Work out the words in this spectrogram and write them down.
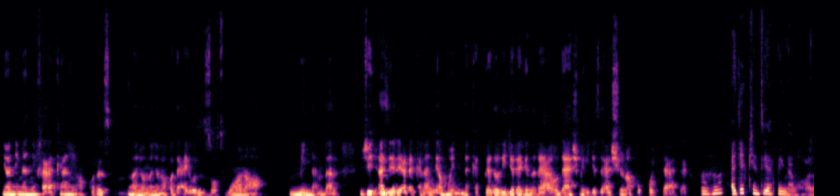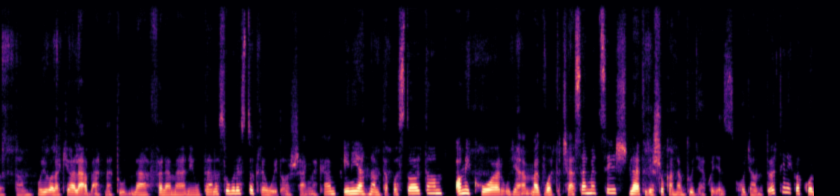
jönni, menni, felkelni, akkor ez nagyon-nagyon akadályozott volna mindenben. Úgyhogy ezért érdekel engem, hogy neked például így a regenerálódás, meg így az első napok hogy teltek. Uh-huh. Egyébként ilyet még nem hallottam, hogy valaki a lábát ne tudná felemelni utána, szóval ez tökre újdonság nekem. Én ilyet nem tapasztaltam. Amikor ugye megvolt a császármetszés, lehet, hogy sokan nem tudják, hogy ez hogyan történik, akkor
